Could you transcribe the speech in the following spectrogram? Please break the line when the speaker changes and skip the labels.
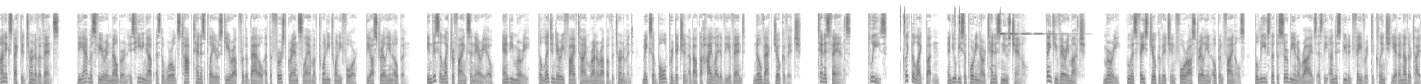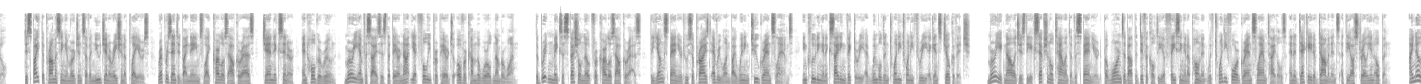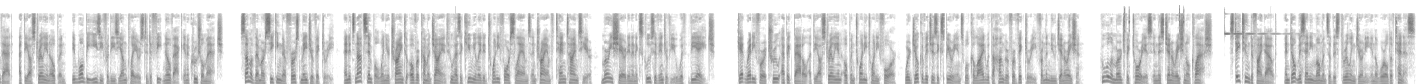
Unexpected turn of events. The atmosphere in Melbourne is heating up as the world's top tennis players gear up for the battle at the first Grand Slam of 2024, the Australian Open. In this electrifying scenario, Andy Murray, the legendary five-time runner-up of the tournament, makes a bold prediction about the highlight of the event, Novak Djokovic. Tennis fans, please, click the like button and you'll be supporting our tennis news channel. Thank you very much. Murray, who has faced Djokovic in four Australian Open finals, believes that the Serbian arrives as the undisputed favorite to clinch yet another title. Despite the promising emergence of a new generation of players, represented by names like Carlos Alcaraz, Jannik Sinner, and Holger Rune, Murray emphasizes that they are not yet fully prepared to overcome the world number one. The Briton makes a special note for Carlos Alcaraz, the young Spaniard who surprised everyone by winning two Grand Slams, including an exciting victory at Wimbledon 2023 against Djokovic. Murray acknowledges the exceptional talent of the Spaniard but warns about the difficulty of facing an opponent with 24 Grand Slam titles and a decade of dominance at the Australian Open. I know that, at the Australian Open, it won't be easy for these young players to defeat Novak in a crucial match. Some of them are seeking their first major victory, and it's not simple when you're trying to overcome a giant who has accumulated 24 slams and triumphed 10 times here, Murray shared in an exclusive interview with The Age. Get ready for a true epic battle at the Australian Open 2024, where Djokovic's experience will collide with the hunger for victory from the new generation. Who will emerge victorious in this generational clash? Stay tuned to find out, and don't miss any moments of this thrilling journey in the world of tennis.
